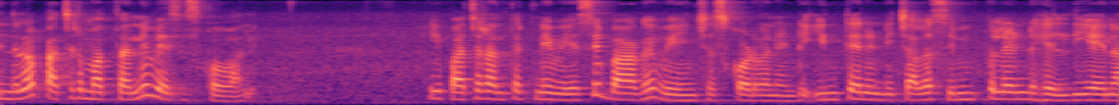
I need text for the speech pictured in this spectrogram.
ఇందులో పచ్చడి మొత్తాన్ని వేసేసుకోవాలి. ఈ పచ్చడి అంతటిని వేసి బాగా వేయించేసుకోవడమేనండి ఇంతేనండి చాలా సింపుల్ అండ్ హెల్దీ అయిన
